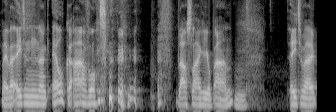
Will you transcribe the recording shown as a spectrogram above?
nee, wij eten nu namelijk elke avond... Daarom sla ik hierop aan. Hmm. Eten wij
